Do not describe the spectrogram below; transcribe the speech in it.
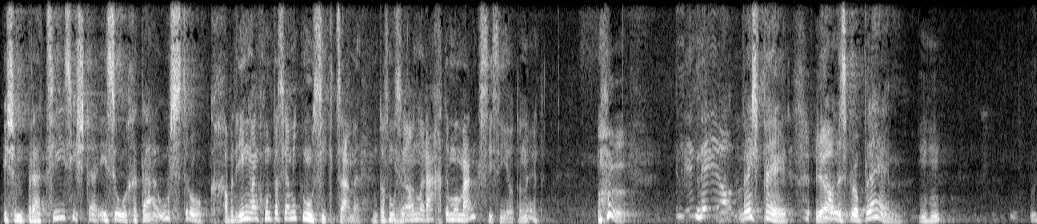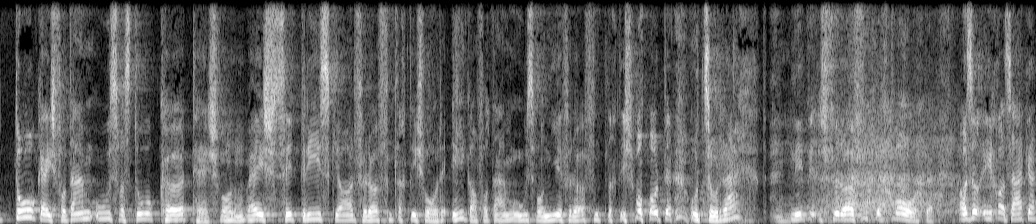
ist am präzisesten. Ich suche diesen Ausdruck. Aber irgendwann kommt das ja mit Musik zusammen. Und das muss ja, ja ein rechter Moment sein, oder nicht? Nee, weißt du, Per, ich habe ein Problem. Mhm. Du gehst von dem aus, was du gehört hast, was mhm. weißt, seit 30 Jahren veröffentlicht ist worden. Ich gehe von dem aus, was nie veröffentlicht ist worden und zu Recht mhm. nicht ist veröffentlicht worden. Also ich kann sagen,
